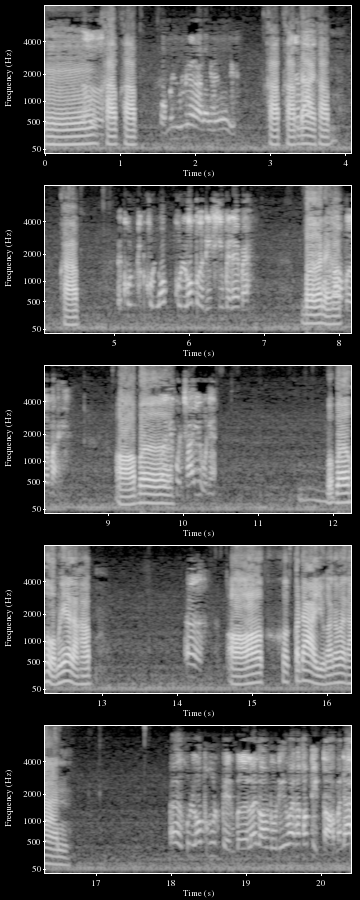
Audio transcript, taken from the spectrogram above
อืมเออครับครับ ผมไม่รู้เรื่องอะไรเลย ครับครับใช่ไหมได้ครับ ครับแต่คุณคุณลบคุณลบเบอร์นี้ทิ้งไปได้ไหมเบอร์ไหนครับเข้าเบอร์ใหม่อ๋อเบอเบอร์ร์ที่คุณใช้อยู่เนี่ย เบอร์ผมเนี่ยแหละครับ เออ อ๋อก็ก็ได้อยู่ครับท่านประธานเออคุณลบคุณเปลี่ยนเบอร์แล้วลองดูดิว่าถ้าเขาติดต่อมาได้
